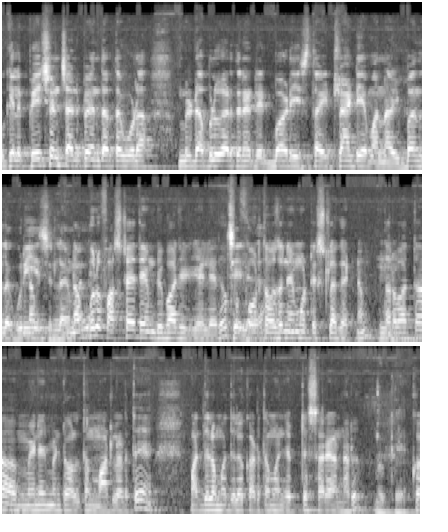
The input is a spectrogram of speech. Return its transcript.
ఒకవేళ పేషెంట్ చనిపోయిన తర్వాత కూడా మీరు డబ్బులు కడితేనే డెడ్ బాడీ ఇస్తా ఇట్లాంటి ఏమన్నా ఇబ్బందులకు గురి చేసిందా డబ్బులు ఫస్ట్ అయితే ఏం డిపాజిట్ చేయలేదు. ఫోర్ థౌసండ్ ఏమో టెస్ట్లో కట్టినాం. తర్వాత మేనేజ్మెంట్ వాళ్ళతో మాట్లాడితే మధ్యలో మధ్యలో కడతామని చెప్తే సరే అన్నారు. ఓకే. ఒక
